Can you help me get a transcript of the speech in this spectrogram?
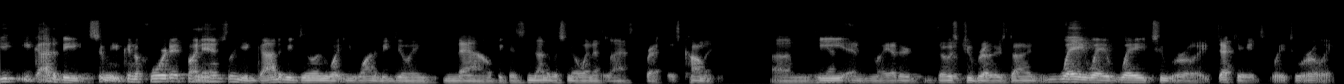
you, you got to be assuming you can afford it financially you got to be doing what you want to be doing now because none of us know when that last breath is coming um, he yeah. and my other those two brothers died way way way too early decades way too early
